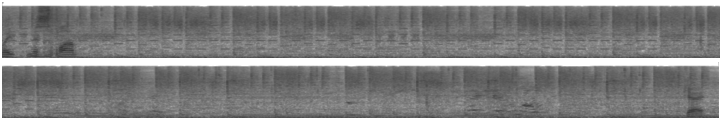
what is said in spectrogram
Wait, Mrs. Pomp. Okay.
